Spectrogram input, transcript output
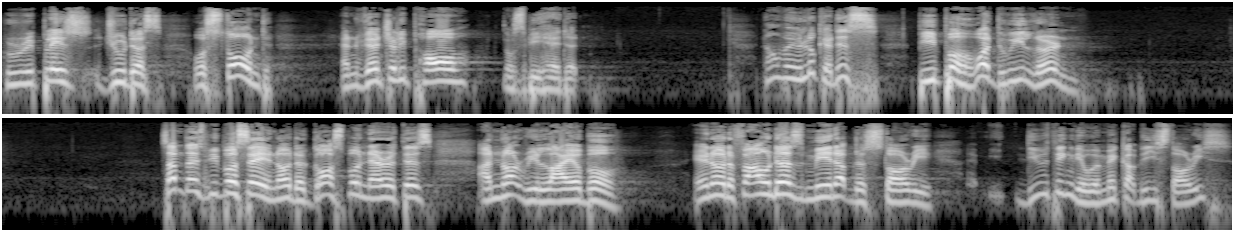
who replaced Judas, was stoned. And eventually Paul was beheaded. Now, when we look at this people, what do we learn? Sometimes people say, you know, the gospel narratives are not reliable. You know, the founders made up the story. Do you think they will make up these stories?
